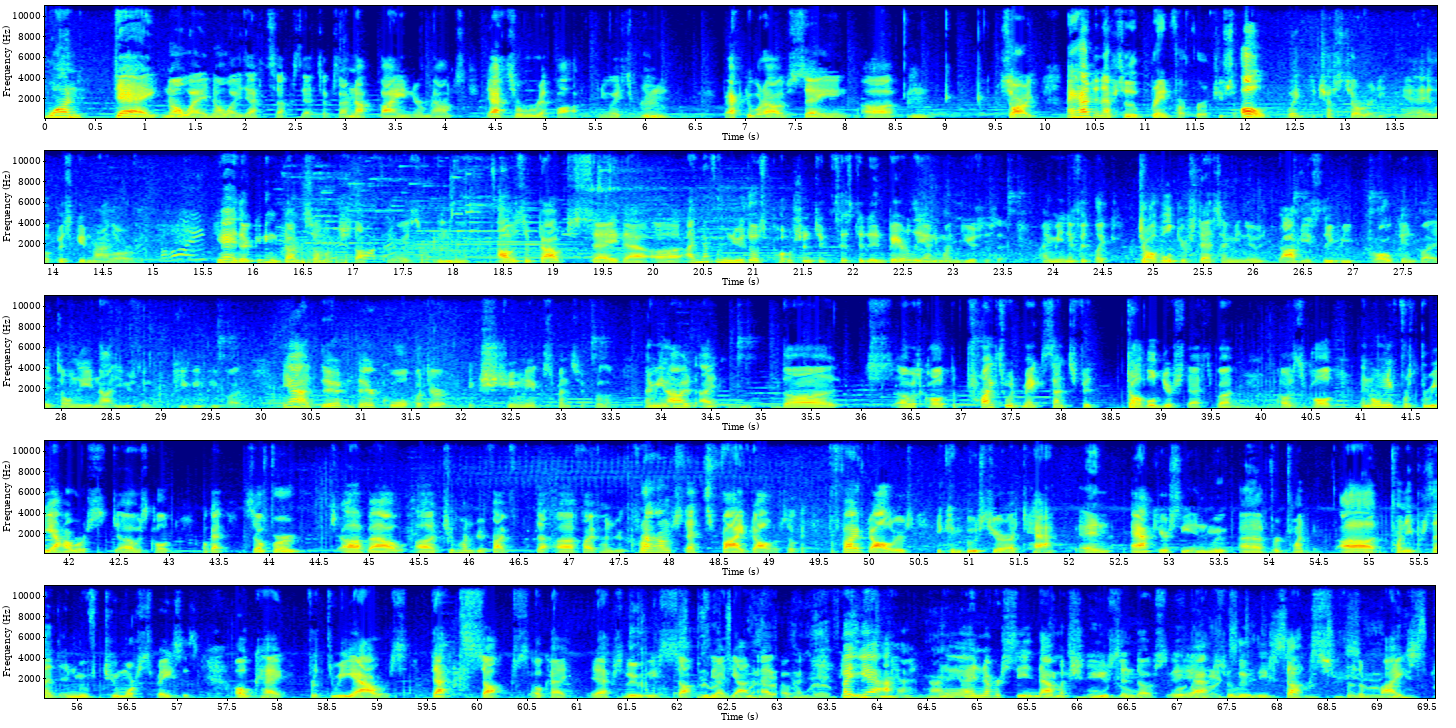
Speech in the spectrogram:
One day! No way, no way, that sucks, that sucks. I'm not buying your mounts. That's a ripoff. Anyways, back to what I was saying, uh, sorry, I had an absolute brain fart for a few seconds. Oh, wait, the chest's already. Yay, Labisky and Milo already. Yay, they're getting done so much stuff. Anyways, I was about to say that, uh, I never knew those potions existed and barely anyone uses it. I mean, if it, like, doubled your stats, I mean, it would obviously be broken, but it's only not used in PvP, but, yeah, they're, they're cool, but they're extremely expensive for them. I mean, I, I, the uh, was called the price would make sense if it doubled your stats, but I was called and only for three hours. I uh, was called okay. So for uh, about uh, 205 uh, 500 crowns, that's five dollars. Okay, for five dollars, you can boost your attack and accuracy and move uh, for 20 uh 20 percent and move two more spaces. Okay, for three hours. That sucks, okay? It absolutely sucks. Yeah, yeah, I, okay. But yeah, I, I, I, never seen that much use in those. It absolutely sucks for the price.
